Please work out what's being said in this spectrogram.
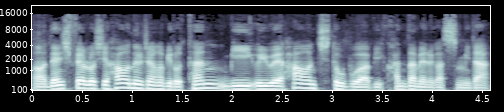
어, 낸시 펠로시 하원 의장을 비롯한 미 의회 하원 지도부와 미 간담회를 갖습니다.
